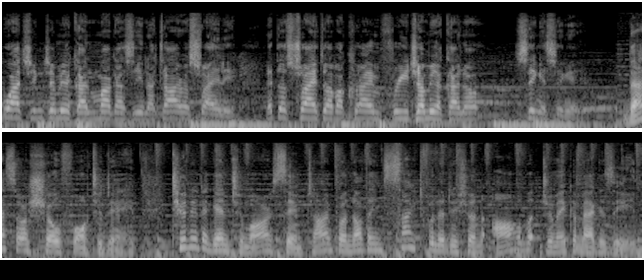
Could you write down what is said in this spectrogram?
Keep watching Jamaican Magazine at Tarrus Riley. Let us try to have a crime-free Jamaica now. Sing it, sing it. That's our show for today. Tune in again tomorrow, same time, for another insightful edition of Jamaica Magazine.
